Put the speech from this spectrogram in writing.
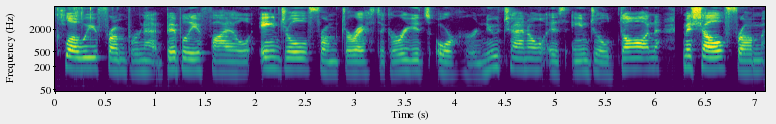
Chloe from Brunette Bibliophile, Angel from Jurassic Reads or her new channel is Angel Dawn, Michelle from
